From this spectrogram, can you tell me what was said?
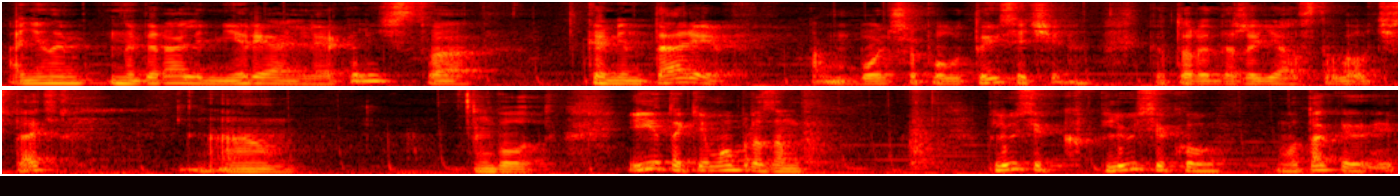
Они на- набирали нереальное количество комментариев, там больше полутысячи, которые даже я уставал читать. Вот. И таким образом плюсик к плюсику, вот так и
